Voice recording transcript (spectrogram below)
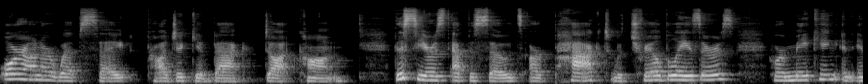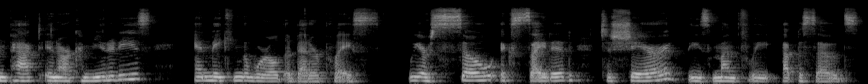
or on our website, projectgiveback.com. This year's episodes are packed with trailblazers who are making an impact in our communities and making the world a better place. We are so excited to share these monthly episodes.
